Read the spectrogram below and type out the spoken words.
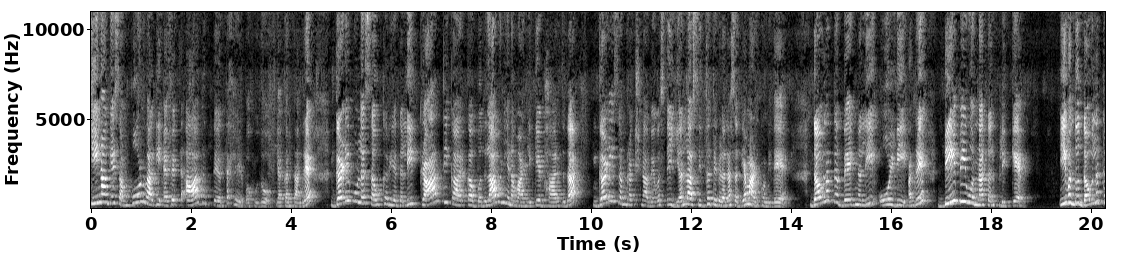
ಚೀನಾಗೆ ಸಂಪೂರ್ಣವಾಗಿ ಎಫೆಕ್ಟ್ ಆಗುತ್ತೆ ಅಂತ ಹೇಳಬಹುದು. ಯಾಕಂತಂದ್ರೆ ಗಡಿ ಮೂಲ ಸೌಕರ್ಯದಲ್ಲಿ ಕ್ರಾಂತಿಕಾರಕ ಬದಲಾವಣೆಯನ್ನ ಮಾಡಲಿಕ್ಕೆ ಭಾರತದ ಗಡಿ ಸಂರಕ್ಷಣಾ ವ್ಯವಸ್ಥೆ ಎಲ್ಲ ಸಿದ್ಧತೆಗಳನ್ನ ಸದ್ಯ ಮಾಡಿಕೊಂಡಿದೆ. ದೌಲತ್ ಬೇಗ್ನಲ್ಲಿ ಓಲ್ಡಿ ಅಂದ್ರೆ ಡಿಪಿಒನ್ನ ತಲುಪಲಿಕ್ಕೆ ಈ ಒಂದು ದೌಲತ್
